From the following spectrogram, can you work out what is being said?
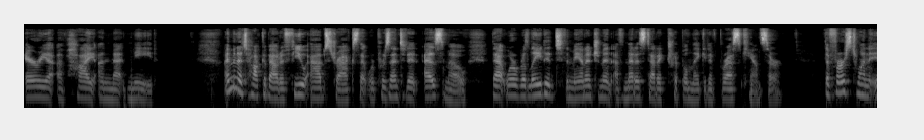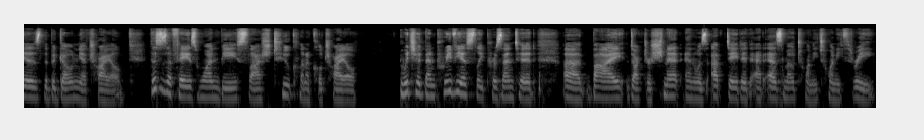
area of high unmet need. I'm going to talk about a few abstracts that were presented at ESMO that were related to the management of metastatic triple negative breast cancer. The first one is the Begonia trial. This is a phase 1b slash 2 clinical trial which had been previously presented uh, by Dr. Schmid and was updated at ESMO 2023.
